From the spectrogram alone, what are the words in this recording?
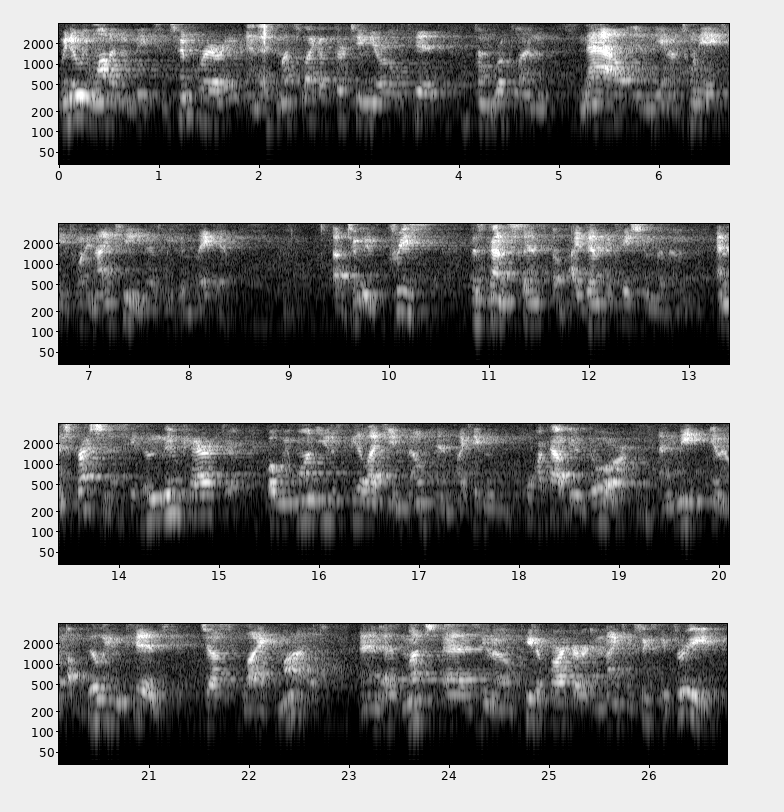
we knew we wanted him to be contemporary and as much like a 13-year-old kid from Brooklyn now in, you know, 2018, 2019 as we can make it, Uh, to increase this kind of sense of identification with him and his freshness. He's a new character but we want you to feel like you know him, like you can walk out your door and meet, you know, a billion kids just like Miles. And as much as, you know, Peter Parker in 1963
